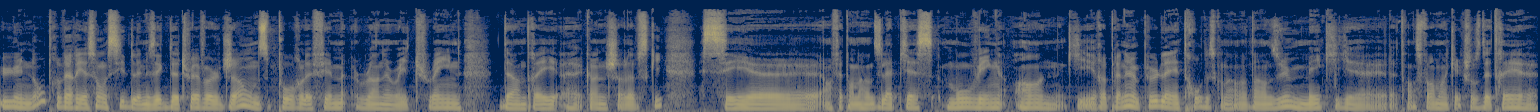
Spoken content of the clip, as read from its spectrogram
eu une autre variation aussi de la musique de Trevor Jones pour le film Runaway Train d'Andrei euh, Konchalovsky. C'est euh, en fait on a entendu la pièce Moving On qui reprenait un peu l'intro de ce qu'on a entendu, mais qui euh, la transforme en quelque chose de très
